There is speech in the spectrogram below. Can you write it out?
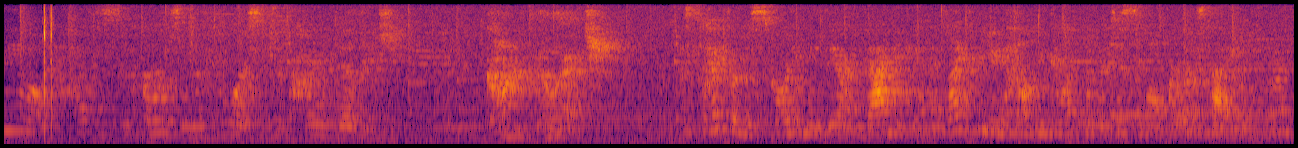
Me while I harvest some herbs in the forest near Karn Village. Karn Village? Aside from escorting me there and back again, I'd like for you to help me collect the medicinal herbs that I need.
